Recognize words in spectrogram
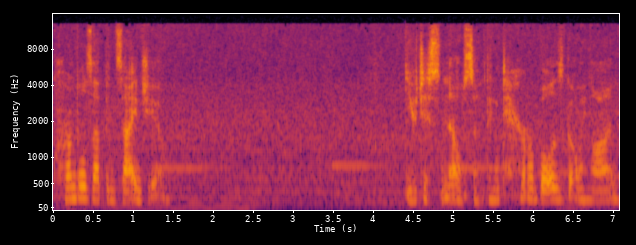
crumbles up inside you, you just know something terrible is going on.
